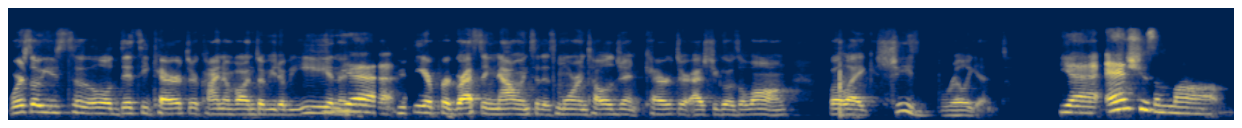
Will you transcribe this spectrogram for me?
we're so used to the little ditzy character kind of on WWE, and then yeah. you see her progressing now into this more intelligent character as she goes along. But like she's brilliant. Yeah, and she's a mom.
